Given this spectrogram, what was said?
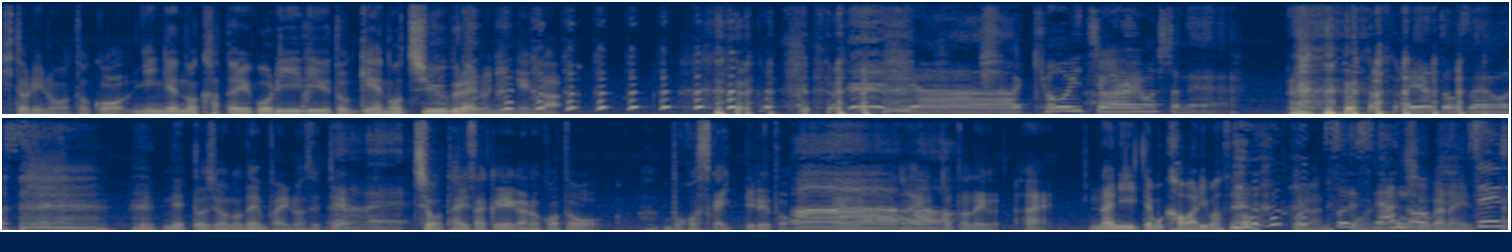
一人の男人間のカテゴリーで言うと下の中ぐらいの人間が。い、やー今日一笑いましたね、ありがとうございます、ネット上の電波に乗せてはい。超大作映画のことをボコスカ言ってると。はい、ことで、はい、何言っても変わりません。ね これはね。そうですね。もあの先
